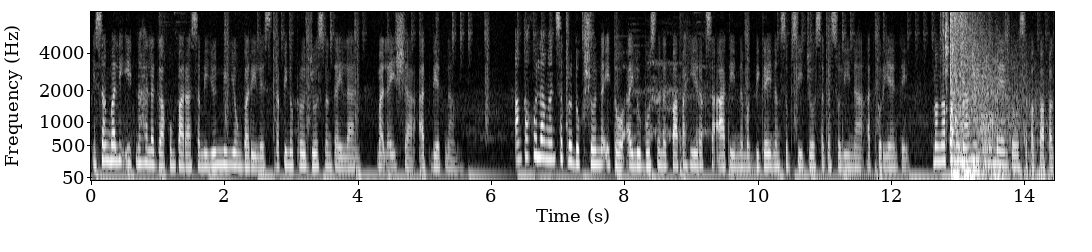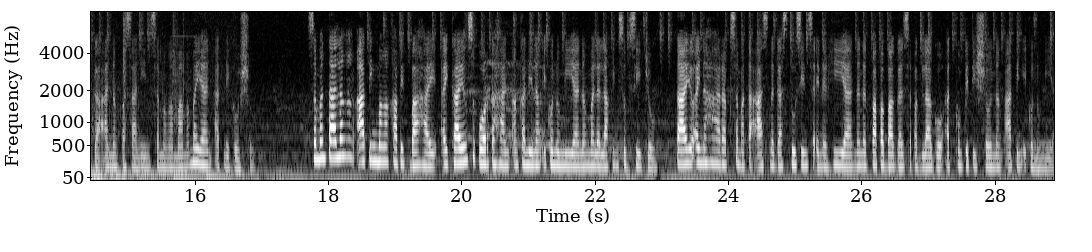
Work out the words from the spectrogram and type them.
isang maliit na halaga kumpara sa milyon-milyong bariles na pinoproduce ng Thailand, Malaysia at Vietnam. Ang kakulangan sa produksyon na ito ay lubos na nagpapahirap sa atin na magbigay ng subsidyo sa gasolina at kuryente, mga pangunahing elemento sa pagpapagaan ng pasanin sa mga mamamayan at negosyo. Samantalang ang ating mga kapitbahay ay kayang suportahan ang kanilang ekonomiya ng malalaking subsidyo, tayo ay nahaharap sa mataas na gastusin sa enerhiya na nagpapabagal sa paglago at kompetisyon ng ating ekonomiya.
